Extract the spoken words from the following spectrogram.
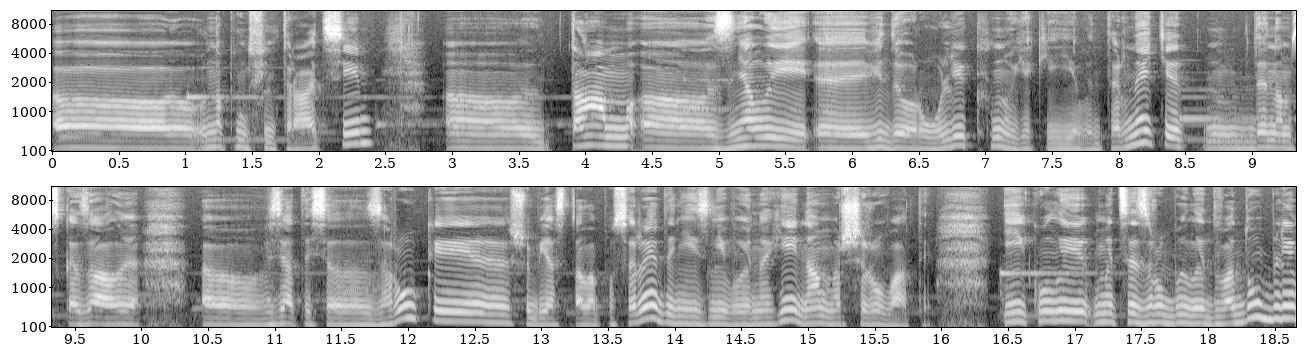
на пункт фільтрації. Е, Там е, зняли е, відеоролик, ну, який є в інтернеті, де нам сказали взятися за руки, щоб я стала посередині і з лівої ноги нам марширувати. І коли ми це зробили два дублі,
